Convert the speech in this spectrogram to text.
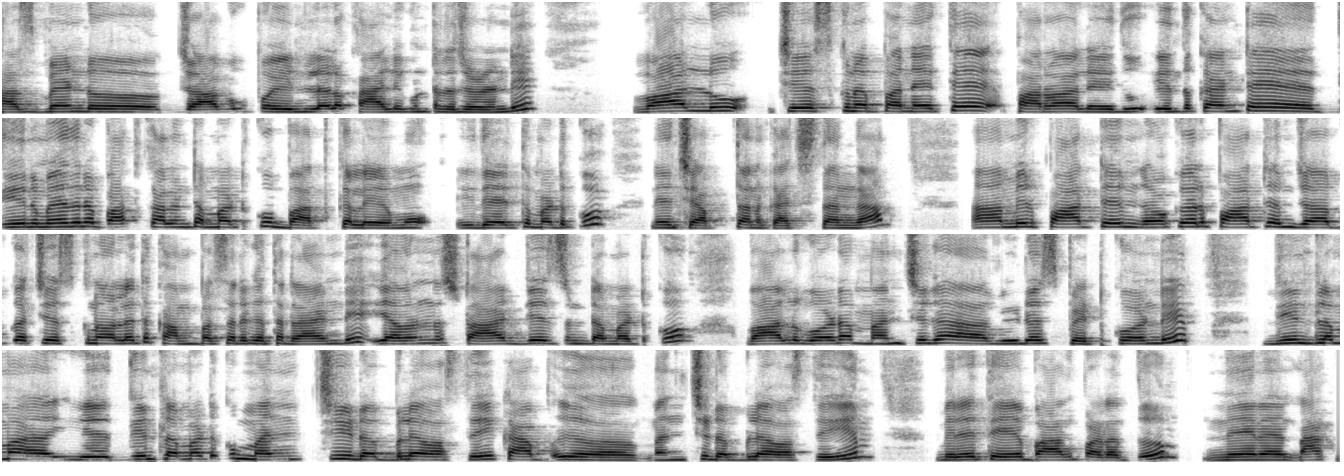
హస్బెండ్ జాబ్కు పోయి ఇళ్ళలో ఖాళీగా ఉంటారో చూడండి వాళ్ళు చేసుకునే పని అయితే పర్వాలేదు. ఎందుకంటే దీని మీదనే బతకాలంటే మటుకు బతకలేము. ఇదైతే మటుకు నేను చెప్తాను ఖచ్చితంగా. మీరు పార్ట్ టైం ఒకవేళ పార్ట్ టైం జాబ్గా చేసుకునే వాళ్ళైతే కంపల్సరీగా అయితే రండి. ఎవరైనా స్టార్ట్ చేసి ఉంటే మటుకు వాళ్ళు కూడా మంచిగా వీడియోస్ పెట్టుకోండి. దీంట్లో దీంట్లో మటుకు మంచి డబ్బులే వస్తాయి. మంచి డబ్బులే వస్తాయి. మీరైతే ఏ బాధపడద్దు. నేను నాకు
